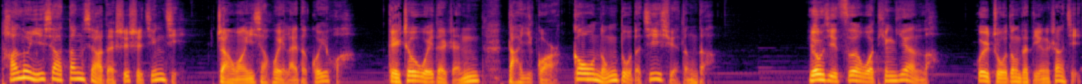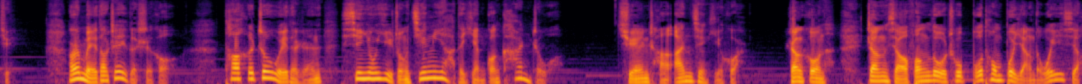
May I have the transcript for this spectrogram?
谈论一下当下的时事经济，展望一下未来的规划，给周围的人打一管高浓度的鸡血等等。有几次我听厌了，会主动的顶上几句，而每到这个时候，他和周围的人先用一种惊讶的眼光看着我，全场安静一会儿，然后呢，张晓峰露出不痛不痒的微笑。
